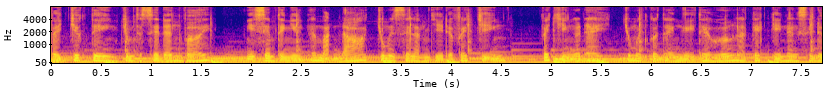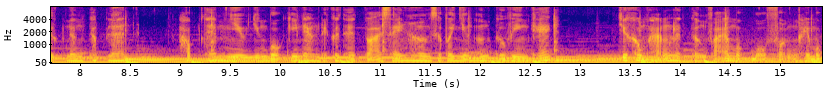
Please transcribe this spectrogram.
Vậy trước tiên, chúng ta sẽ đến với, nghĩ xem từ những thế mạnh đó, chúng mình sẽ làm gì để phát triển. Phát triển ở đây, chúng mình có thể nghĩ theo hướng là các kỹ năng sẽ được nâng cấp lên, học thêm nhiều những bộ kỹ năng để có thể tỏa sáng hơn so với những ứng cử viên khác. Chứ không hẳn là cần phải ở một bộ phận hay một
